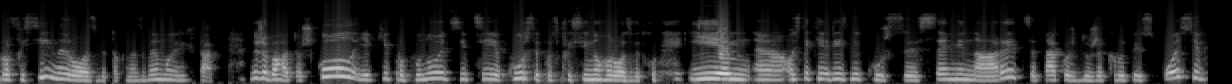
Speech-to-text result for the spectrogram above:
професійний розвиток, назвемо їх так. Дуже багато школ, які пропонують ці, ці курси професійного розвитку. І е, ось такі різні курси, семінари це також дуже крутий спосіб,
